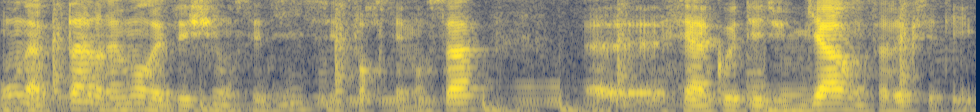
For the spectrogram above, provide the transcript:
on n'a pas vraiment réfléchi, on s'est dit c'est forcément ça. Euh, c'est à côté d'une gare, on savait que c'était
